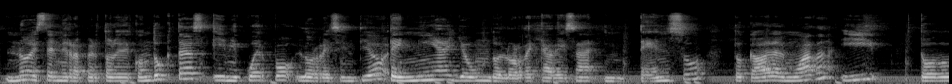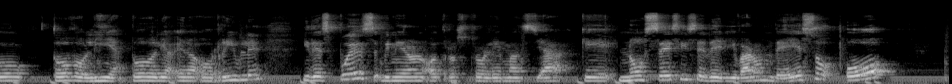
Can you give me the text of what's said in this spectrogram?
no está en mi repertorio de conductas y mi cuerpo lo resintió. Tenía yo un dolor de cabeza intenso, tocaba la almohada y todo, todo dolía, todo dolía, era horrible. Y después vinieron otros problemas ya que no sé si se derivaron de eso o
